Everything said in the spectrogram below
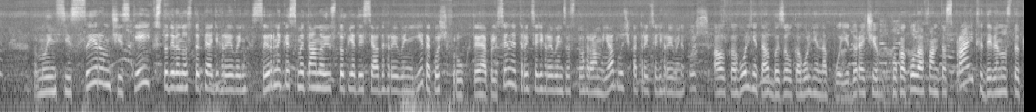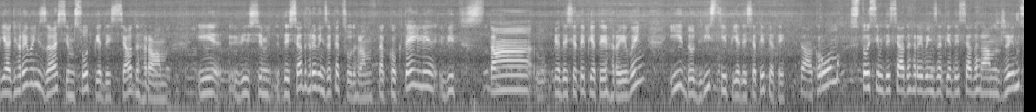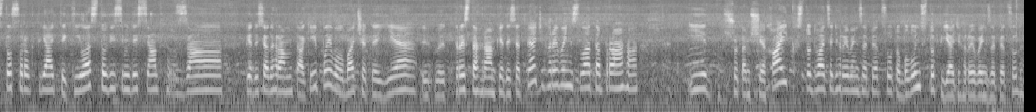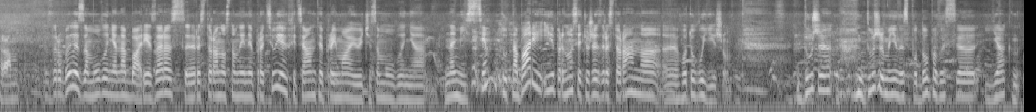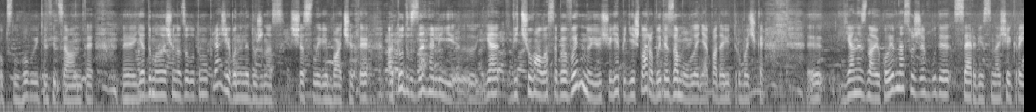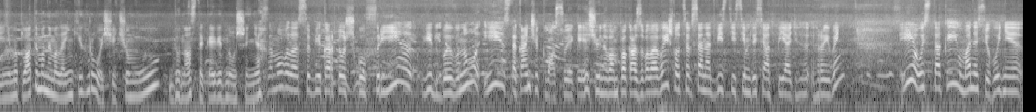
млинці з сиром, чизкейк 195 гривень, сирники з сметаною 150 гривень. Є також фрукти, апельсини 30 гривень за 100 грам, яблучка 30 гривень. Також алкогольні та безалкогольні напої. До речі, Кока-Кола Фанта Спрайт 95 гривень за 750 грам. І 80 гривень за 500 грам. Так, коктейлі від 155 гривень і до 255. Так, ром 170 гривень за 50 грам, джин 145, текіла 180 за 50 грам. Так, і пиво, бачите, є е, 300 грам 55 гривень, злата Прага. І що там ще? Хайк 120 гривень за 500, оболонь 105 гривень за 500 грам. Зробили замовлення на барі. Зараз ресторан основний не працює. Офіціанти приймають замовлення на місці тут на барі і приносять уже з ресторану е, готову їжу. Дуже дуже мені не сподобалося, як обслуговують офіціанти. Е, Я думала, що на золотому пляжі вони не дуже нас щасливі бачити. А тут, взагалі, е, я відчувала себе винною, що я підійшла робити замовлення, падають трубочки. Е, Я не знаю, коли в нас вже буде сервіс в нашій країні. Ми платимо немаленькі гроші. Чому до нас таке відношення? Замовила собі картошку фрі, відбивну і стаканчик квасу, який я щойно вам показувала. Вийшло це все на 275 гривень. І ось такий у мене сьогодні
